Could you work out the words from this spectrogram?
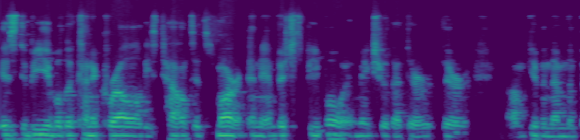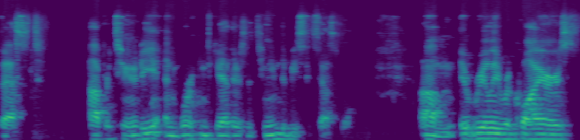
is to be able to kind of corral all these talented, smart, and ambitious people and make sure that they're they're um, giving them the best opportunity and working together as a team to be successful. Um, it really requires,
